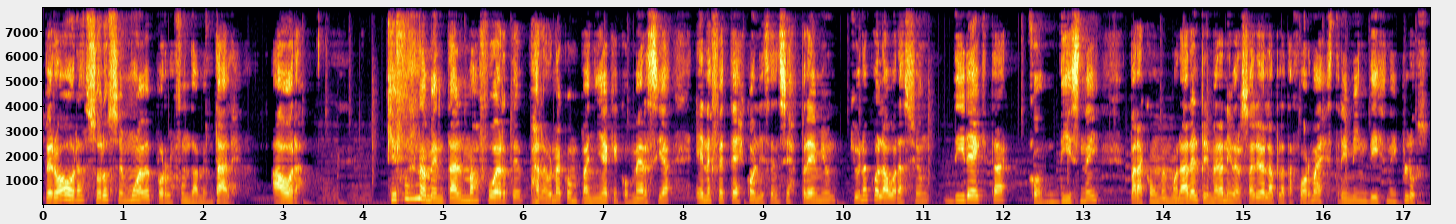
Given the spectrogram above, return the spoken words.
pero ahora solo se mueve por los fundamentales. Ahora, ¿Qué fundamental más fuerte para una compañía que comercia NFTs con licencias premium que una colaboración directa con Disney para conmemorar el primer aniversario de la plataforma de streaming Disney Plus?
